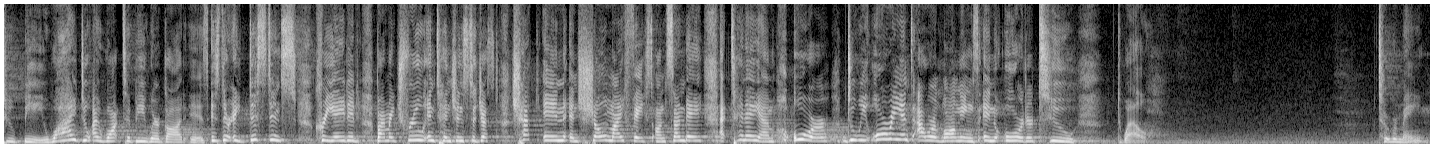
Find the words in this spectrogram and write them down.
to be? Why do I want to be where God is? Is there a distance created by my true intentions to just check in and show my face on Sunday at 10 a.m.? Or do we orient our longings in order to dwell, to remain,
